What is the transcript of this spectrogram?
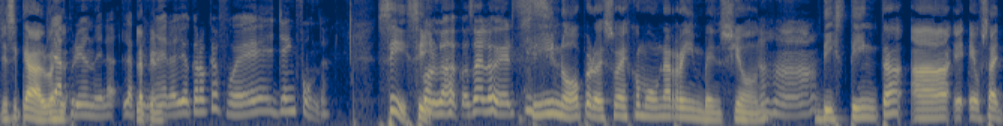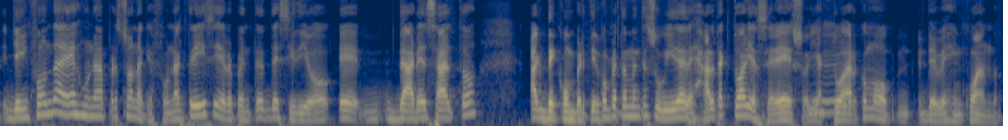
Jessica Alba. La pionera, la la pion- pionera yo creo que fue Jane Fonda. Sí, sí. Con las cosas de los ejercicios. Sí, no, pero eso es como una reinvención Ajá. distinta a... eh, eh, o sea, Jane Fonda es una persona que fue una actriz y de repente decidió eh, dar el salto a- de convertir completamente su vida, dejar de actuar y hacer eso, y actuar como de vez en cuando.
